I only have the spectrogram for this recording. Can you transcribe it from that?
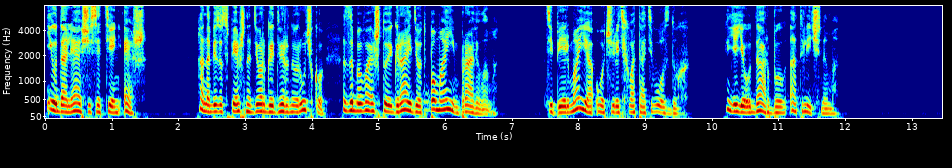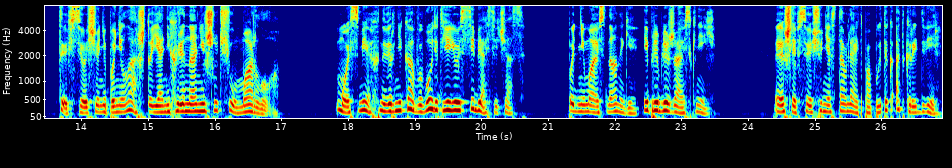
и удаляющуюся тень Эш. Она безуспешно дергает дверную ручку, забывая, что игра идет по моим правилам. Теперь моя очередь хватать воздух. Ее удар был отличным. «Ты все еще не поняла, что я ни хрена не шучу, Марло!» Мой смех наверняка выводит ее из себя сейчас. Поднимаюсь на ноги и приближаюсь к ней. Эшли все еще не оставляет попыток открыть дверь.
